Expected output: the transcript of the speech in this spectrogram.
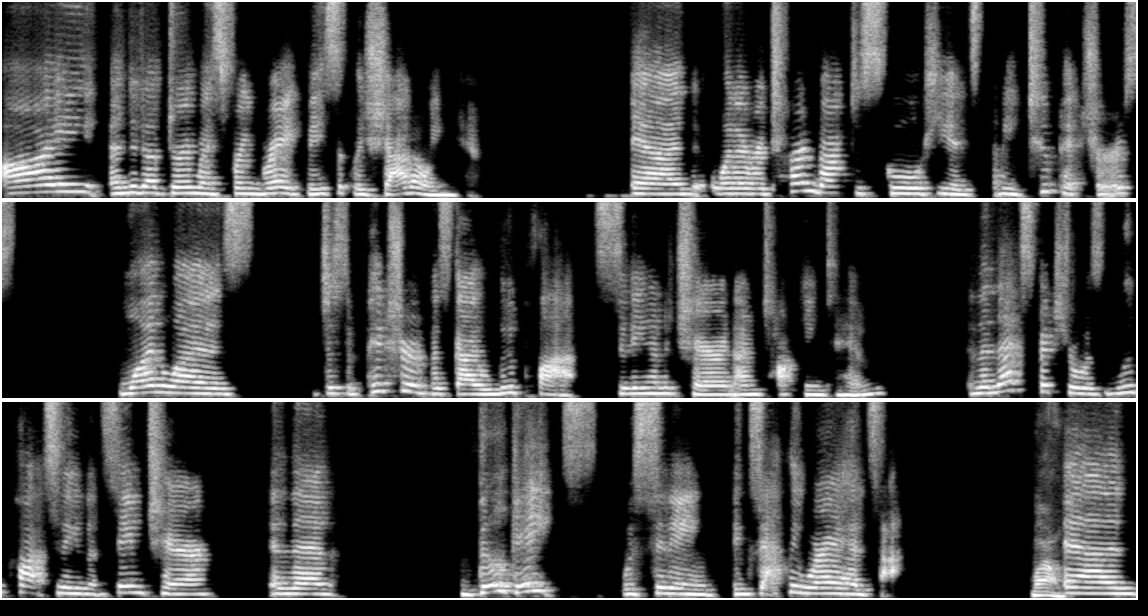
I ended up during my spring break basically shadowing him. And when I returned back to school, he had sent me two pictures. One was just a picture of this guy, Lew Platt, sitting in a chair, and I'm talking to him. And the next picture was Lew Platt sitting in that same chair. And then Bill Gates was sitting exactly where I had sat. Wow. And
